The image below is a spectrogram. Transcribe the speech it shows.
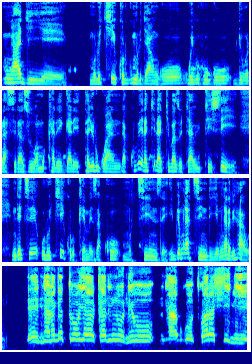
mwagiye mu rukiko rw'umuryango w'ibihugu by'uburasirazuba mu karega leta y'u rwanda kubera kiriya kibazo cya utc ndetse urukiko rukemeza ko mutsinze. Ibyo mwatsindiye mwarabihawe? Nta na gatoya kandi noneho ntabwo twarashimiye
